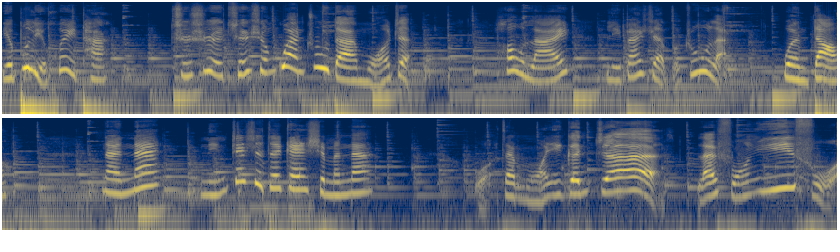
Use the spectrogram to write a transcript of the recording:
也不理会他，只是全神贯注地磨着。后来李白忍不住了，问道。奶奶，您这是在干什么呢？我在磨一根针来缝衣服。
